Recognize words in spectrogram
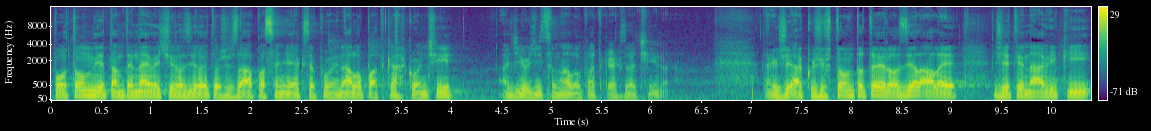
potom je tam ten najväčší rozdiel, je to, že zápasenie, jak sa povie, na lopatkách končí a jiu na lopatkách začína. Takže akože v tomto to je rozdiel, ale že tie návyky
